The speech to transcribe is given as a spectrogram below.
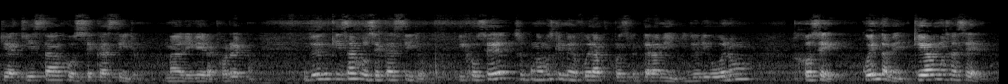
que aquí está José Castillo, madriguera, correcto. Entonces aquí está José Castillo. Y José, supongamos que me fuera a prospectar a mí. Y yo digo, bueno, José, cuéntame, ¿qué vamos a hacer?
